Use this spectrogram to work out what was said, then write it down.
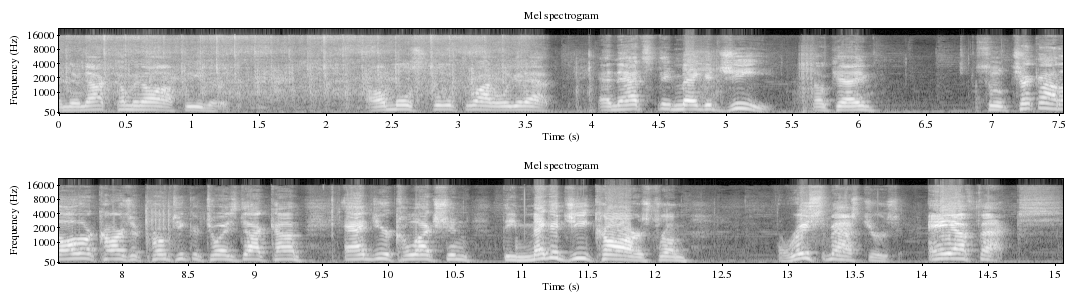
and they're not coming off either. Almost full throttle. Look at that and that's the Mega G, okay? So check out all our cars at ProTinkerToys.com. Add to your collection the Mega G cars from Race Masters AFX.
